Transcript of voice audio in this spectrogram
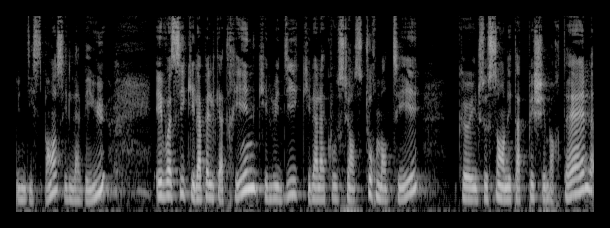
une dispense, il l'avait eue. Et voici qu'il appelle Catherine, qui lui dit qu'il a la conscience tourmentée, qu'il se sent en état de péché mortel,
